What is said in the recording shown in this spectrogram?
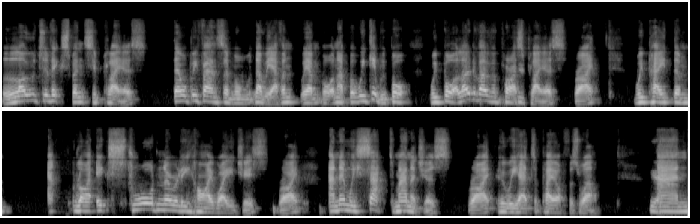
loads of expensive players. There will be fans saying, "Well, no, we haven't. We haven't bought enough." But we did. We bought. We bought a load of overpriced players. Right. We paid them at, like extraordinarily high wages. Right. And then we sacked managers. Right. Who we had to pay off as well. Yeah. And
